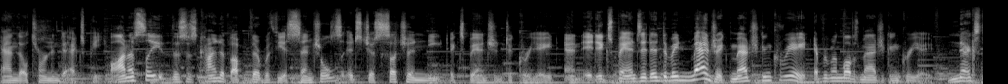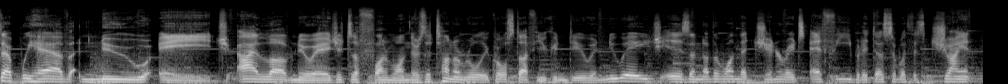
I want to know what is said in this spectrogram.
and they'll turn into XP. Honestly, this is kind of up there with the essentials. It's just such a neat expansion to create, and it expands it into magic. Magic and create. Everyone loves magic and create. Next up, we have New Age. I love New Age. It's a fun one. There's a ton ton really cool stuff you can do. And New Age is another one that generates FE, but it does so with this giant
